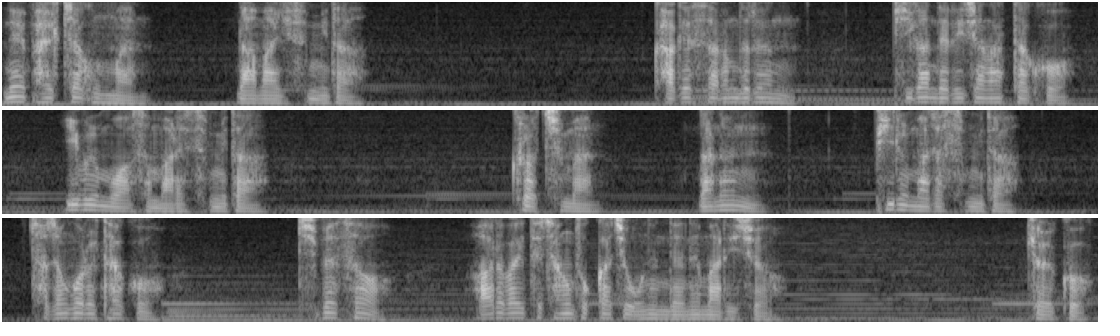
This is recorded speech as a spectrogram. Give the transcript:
내 발자국만 남아 있습니다. 가게 사람들은 비가 내리지 않았다고 입을 모아서 말했습니다. 그렇지만 나는 비를 맞았습니다. 자전거를 타고 집에서 아르바이트 장소까지 오는 내내 말이죠. 결국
